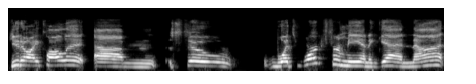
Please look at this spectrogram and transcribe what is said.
you know i call it um so what's worked for me and again not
